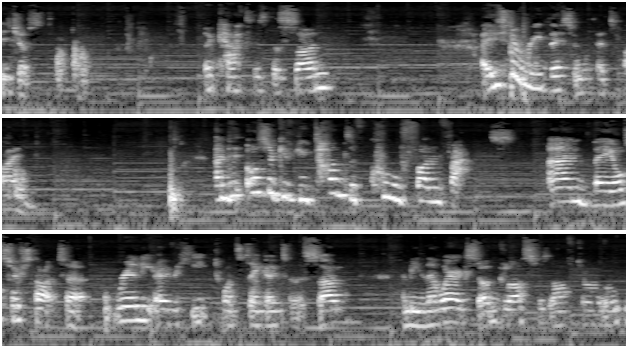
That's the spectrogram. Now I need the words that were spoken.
it's just the cat is the sun. I used to read this all the time, and it also gives you tons of cool, fun facts. And they also start to really overheat once they go to the sun. I mean, they're wearing sunglasses after all.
